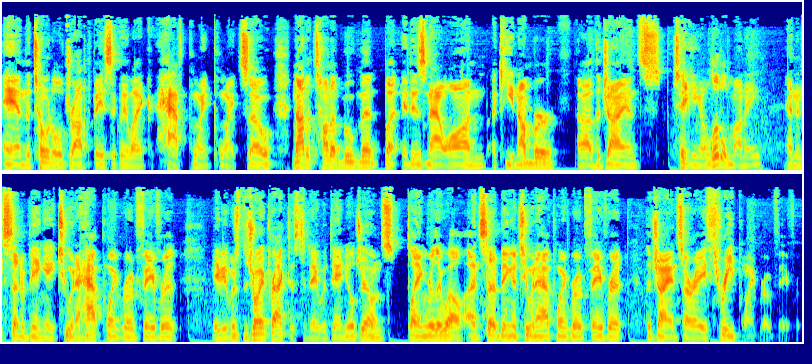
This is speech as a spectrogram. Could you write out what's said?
and the total dropped basically like half point point. So not a ton of movement, but it is now on a key number. Uh, the Giants taking a little money and instead of being a two and a half point road favorite, maybe it was the joint practice today with Daniel Jones playing really well. Instead of being a two and a half point road favorite, the Giants are a three point road favorite.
